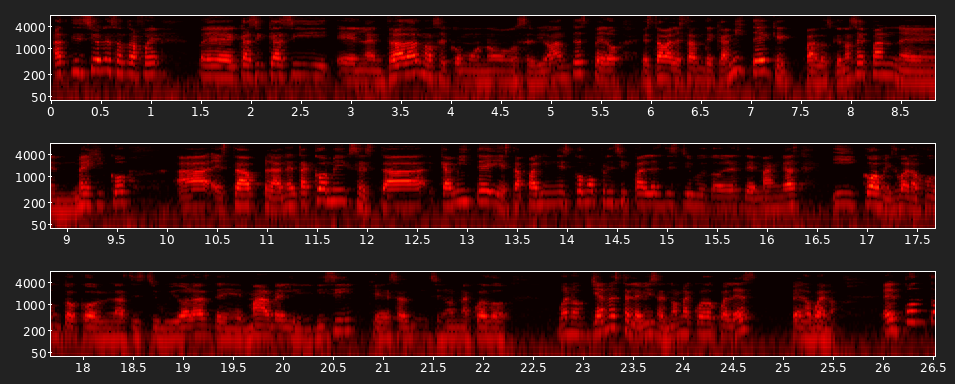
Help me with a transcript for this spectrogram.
adquisiciones. Otra fue eh, casi casi en la entrada, no sé cómo no se vio antes, pero estaba el stand de Camite, que para los que no sepan, en México ah, está Planeta Comics, está Camite y está Paninis como principales distribuidores de mangas y cómics, bueno, junto con las distribuidoras de Marvel y DC, que esas, si no me acuerdo, bueno, ya no es Televisa, no me acuerdo cuál es, pero bueno. El punto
